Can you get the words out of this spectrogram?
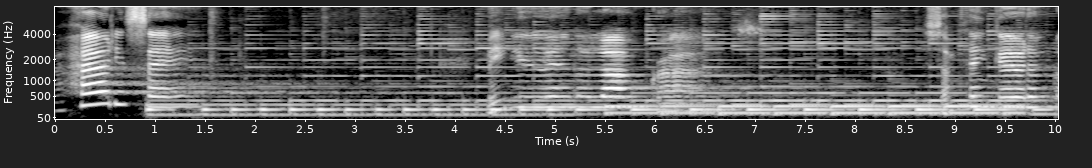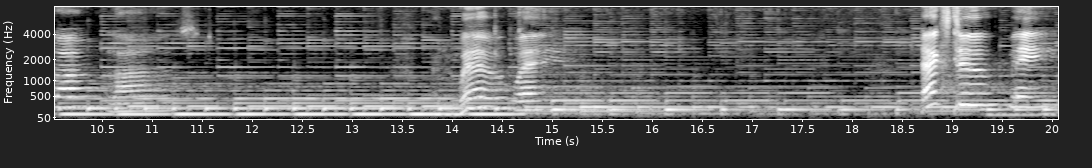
I heard you say, meet you in the long grass. Something good at long last. When we're away, next to me.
